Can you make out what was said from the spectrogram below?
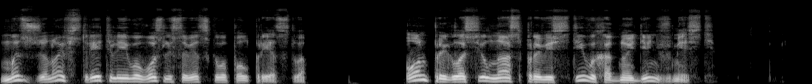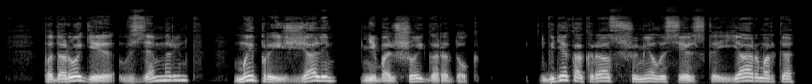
мы с женой встретили его возле советского полпредства. Он пригласил нас провести выходной день вместе. По дороге в Земмеринг мы проезжали небольшой городок, где как раз шумела сельская ярмарка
